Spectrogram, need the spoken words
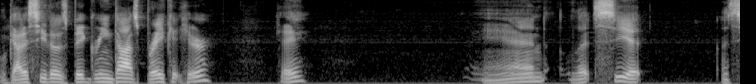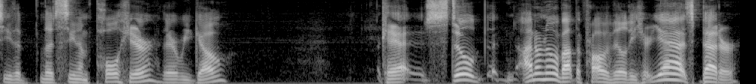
We've got to see those big green dots break it here. Okay. And let's see it. Let's see the let's see them pull here. There we go. Okay, still I don't know about the probability here. Yeah, it's better,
